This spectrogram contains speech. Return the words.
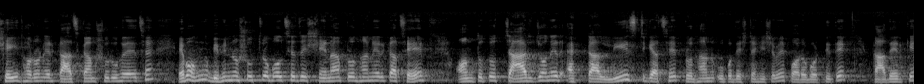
সেই ধরনের কাজকাম শুরু হয়েছে এবং বিভিন্ন সূত্র বলছে যে সেনা প্রধানের কাছে অন্তত চারজনের একটা লিস্ট গেছে প্রধান উপদেষ্টা হিসেবে পরবর্তীতে কাদেরকে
